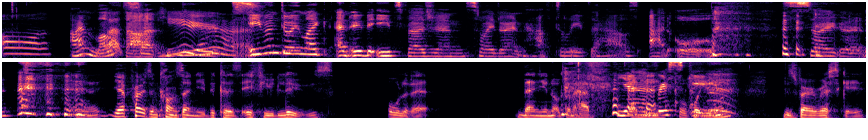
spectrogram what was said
Oh, I love that's that. so cute. Yeah. Even doing like an Uber Eats version so I don't have to leave the house at all. so good. Yeah, you have pros and cons, don't you? Because if you lose all of it, then you're not going to have Yeah, any risky. It's very risky,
